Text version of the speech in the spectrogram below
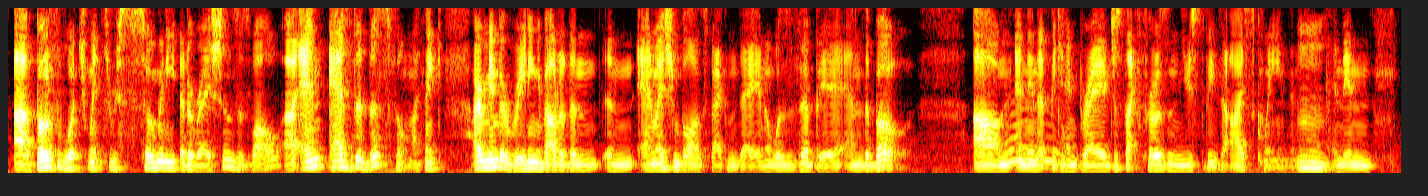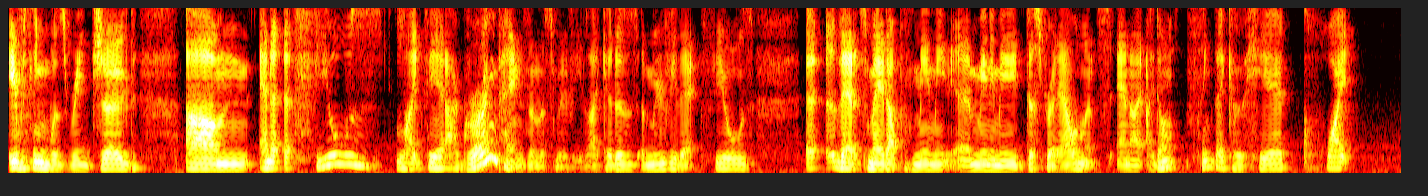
uh, both of which went through so many iterations as well. Uh, and as did this film. I think I remember reading about it in, in animation blogs back in the day, and it was The Bear and the Bow. Um, and then it became Brave, just like Frozen used to be the Ice Queen, and, and then everything was rejigged. Um, and it, it feels like there are growing pains in this movie. Like it is a movie that feels uh, that it's made up of many, uh, many, many disparate elements, and I, I don't think they cohere quite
